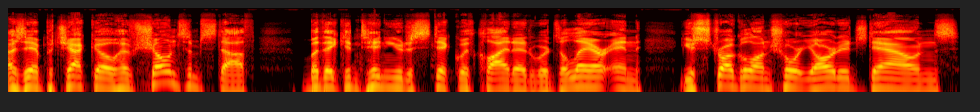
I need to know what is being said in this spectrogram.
Isaiah Pacheco have shown some stuff, but they continue to stick with Clyde Edwards Helaire, and you struggle on short yardage downs.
